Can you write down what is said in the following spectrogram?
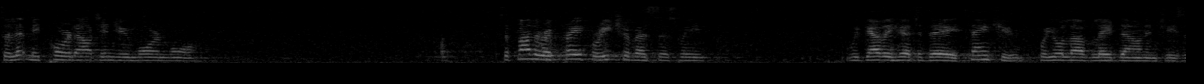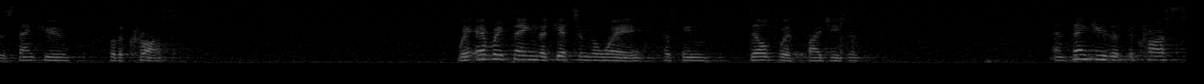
So let me pour it out in you more and more. So, Father, I pray for each of us as we, we gather here today. Thank you for your love laid down in Jesus. Thank you for the cross, where everything that gets in the way has been dealt with by Jesus. And thank you that the cross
